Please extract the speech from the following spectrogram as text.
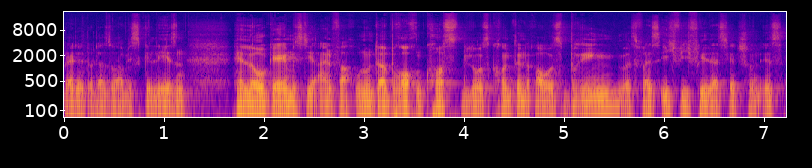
Reddit oder so, habe ich es gelesen, Hello Games, die einfach ununterbrochen kostenlos Content rausbringen, was weiß ich, wie viel das jetzt schon ist.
